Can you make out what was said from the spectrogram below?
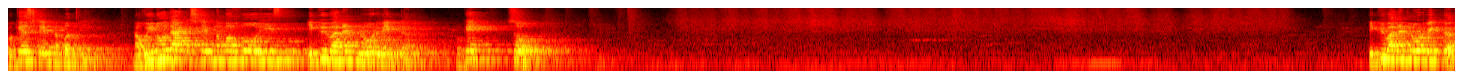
Okay, step number 3. Now we know that step number 4 is equivalent load vector. Okay, so equivalent load vector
